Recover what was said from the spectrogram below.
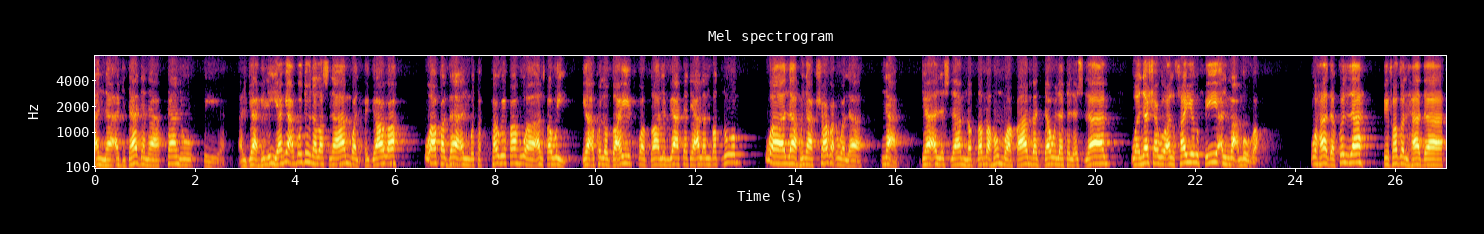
أن أجدادنا كانوا في الجاهلية يعبدون الأصنام والحجارة وقبائل متفرقة والقوي يأكل الضعيف والظالم يعتدي على المظلوم ولا هناك شرع ولا نعم. جاء الإسلام نظمهم وقامت دولة الإسلام ونشروا الخير في المعمورة. وهذا كله بفضل هذا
